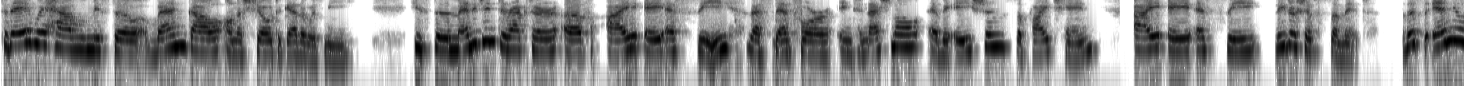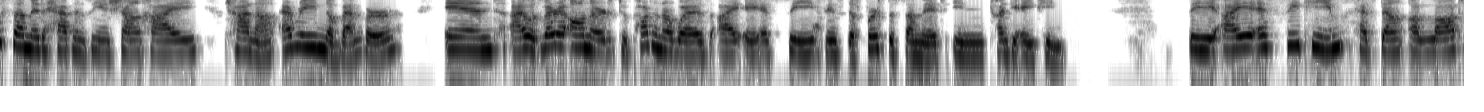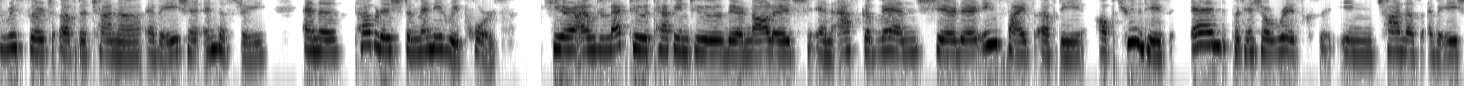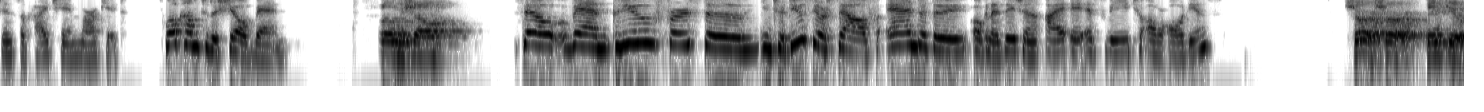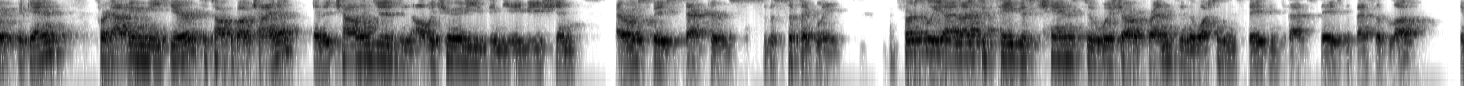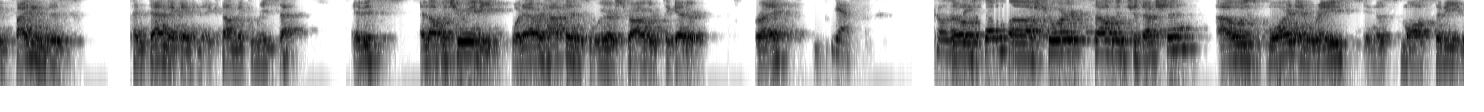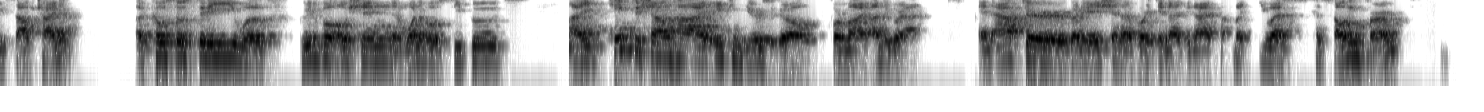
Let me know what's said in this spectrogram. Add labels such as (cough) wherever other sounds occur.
Today we have Mr. Van Gao on the show together with me. He's the managing director of IASC, that stands for International Aviation Supply Chain, IASC Leadership Summit. This annual summit happens in Shanghai, China, every November. And I was very honored to partner with IASC since the first summit in 2018. The IASC team has done a lot of research of the China aviation industry and uh, published many reports. Here, I would like to tap into their knowledge and ask Van share their insights of the opportunities and potential risks in China's aviation supply chain market. Welcome to the show, Van. Hello, Michelle. So, Van, could you first uh, introduce yourself and the organization IASC to our audience? Sure, sure. Thank you again for having me here to talk about China and the challenges and opportunities in the aviation aerospace sectors specifically. Firstly, I'd like to take this chance to wish our friends in the Washington States and the United States the best of luck in fighting this pandemic and economic reset. It is an opportunity. Whatever happens, we are stronger together, right? Yes. Totally. So, some uh, short self introduction. I was born and raised in a small city in South China, a coastal city with beautiful ocean and wonderful seafoods. I came to Shanghai 18 years ago for my undergrad. And after graduation, I worked in a United, like US consulting firm,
